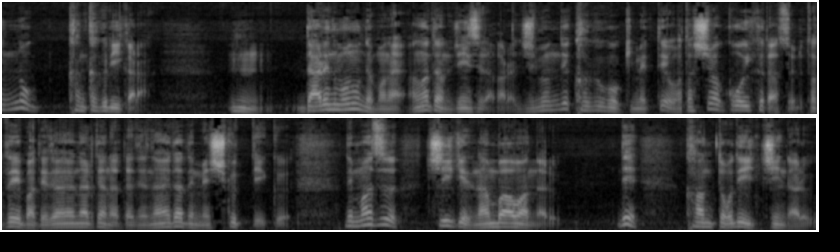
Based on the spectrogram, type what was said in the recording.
身の感覚でいいから。うん。誰のものでもない。あなたの人生だから。自分で覚悟を決めて、私はこういう生き方をする。例えばデザイナーになりたいんだったらデザイナーで飯食っていく。で、まず、地域でナンバーワンになる。で、関東で1位になる。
